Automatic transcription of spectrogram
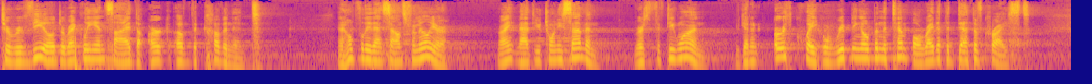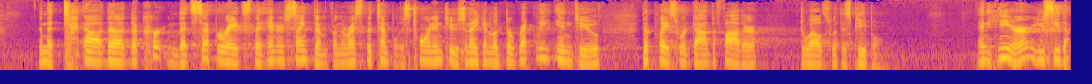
to reveal directly inside the Ark of the Covenant. And hopefully that sounds familiar right? Matthew 27, verse 51. You've got an earthquake ripping open the temple right at the death of Christ. And the, t- uh, the, the curtain that separates the inner sanctum from the rest of the temple is torn in two. So now you can look directly into the place where God the Father dwells with his people. And here you see the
